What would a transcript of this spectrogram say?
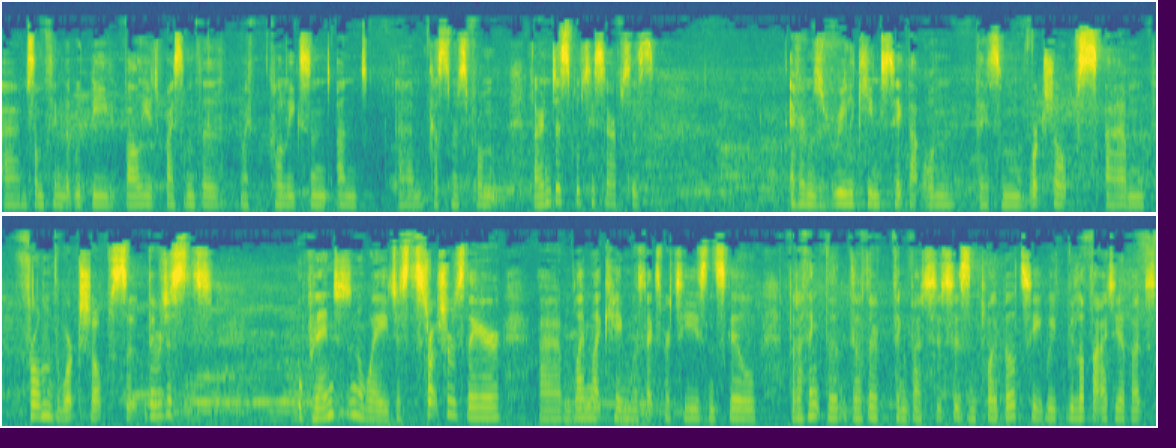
um, something that would be valued by some of the, my colleagues and, and um, customers from learning disability services everyone was really keen to take that on. They had some workshops. Um, from the workshops, they were just open ended in a way. Just the structure was there. Um, Limelight came with expertise and skill, but I think the, the other thing about it is employability. We, we love that idea about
